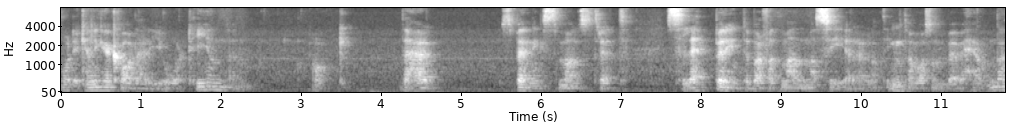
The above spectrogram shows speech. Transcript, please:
Och det kan ligga kvar där i årtionden. Och det här spänningsmönstret släpper inte bara för att man masserar eller någonting, mm. utan vad som behöver hända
